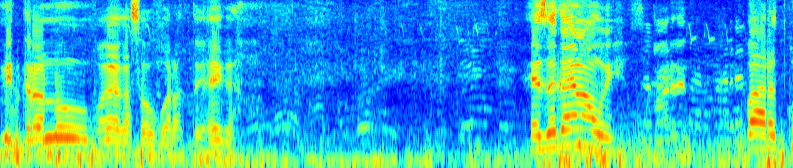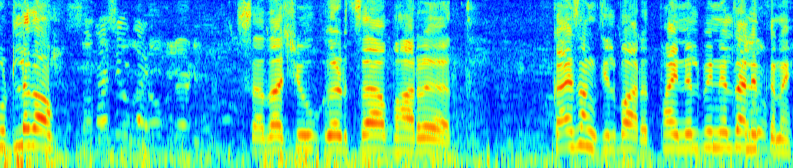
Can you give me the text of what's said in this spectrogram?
मित्रांनो बघा कसा उभा राहतोय आहे का? ह्याचं काय नाव आहे? भारत. कुठलं गाव? सदाशिवगडचा भारत. काय सांगतील भारत? फायनल बिनल झालेत का नाही?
